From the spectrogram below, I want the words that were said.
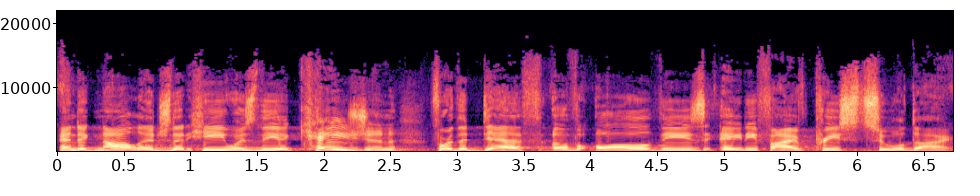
and acknowledge that he was the occasion for the death of all these 85 priests who will die.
